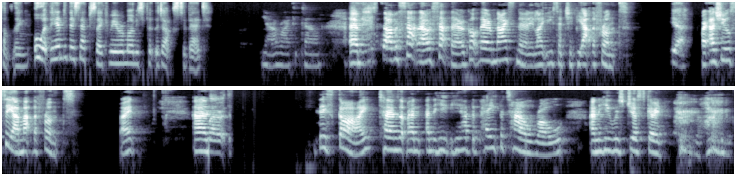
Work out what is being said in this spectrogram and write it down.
something. Oh, at the end of this episode, can we remind me to put the ducks to bed? Yeah, I'll write it down. Um, so I was sat there. I was sat there. I got there nice and early, like you said, Chippy, at the front. Yeah. Right, as you'll see, I'm at the front, right? And the this guy turns up and, and he, he had the paper towel roll and he was just going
